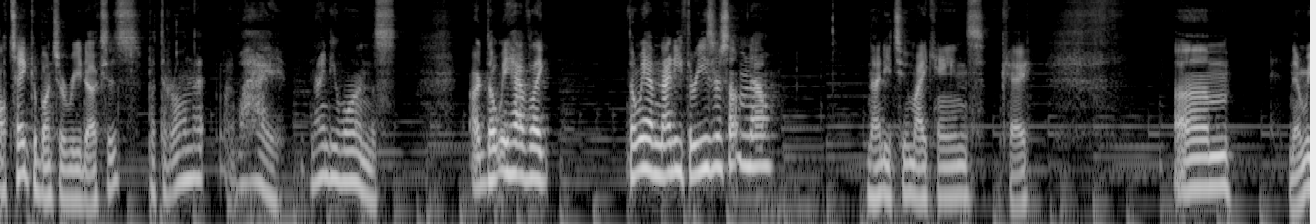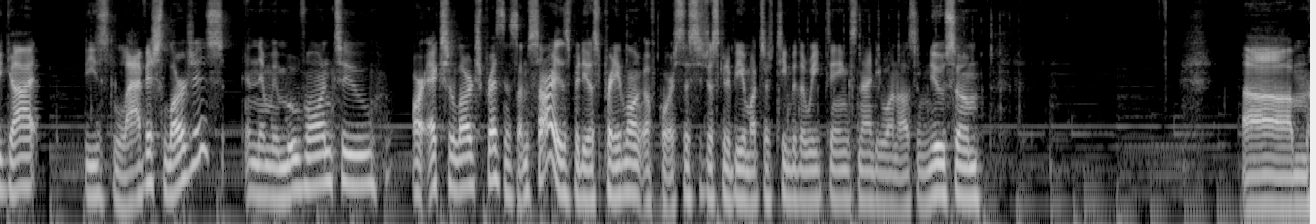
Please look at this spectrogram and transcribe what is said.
I'll take a bunch of reduxes, but they're all not. Why 91s? Or don't we have like? Don't we have 93s or something now? 92 Mike Haynes. Okay. Um, then we got these lavish larges, and then we move on to our extra large presents. I'm sorry this video is pretty long. Of course, this is just going to be a bunch of team of the week things. 91 Ozzie Newsome. Um,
